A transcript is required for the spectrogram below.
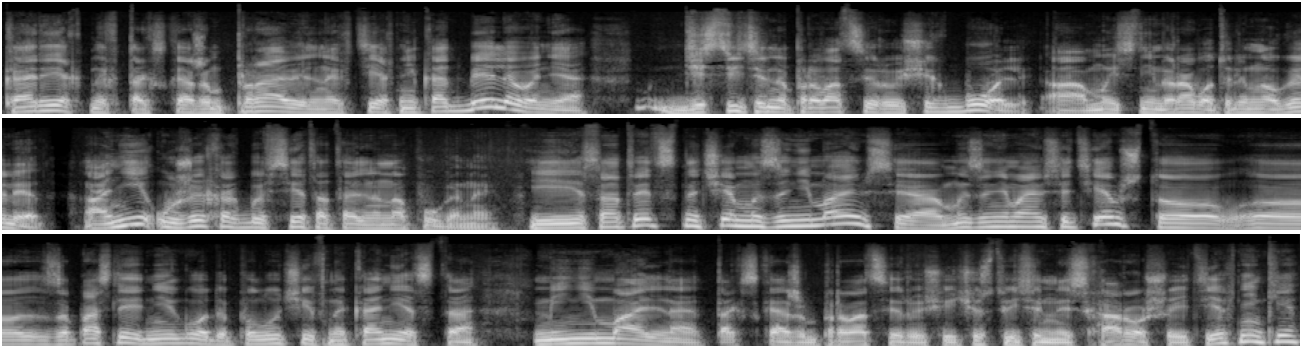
корректных, так скажем, правильных техник отбеливания, действительно провоцирующих боль, а мы с ними работали много лет, они уже как бы все тотально напуганы. И, соответственно, чем мы занимаемся? Мы занимаемся тем, что э, за последние годы, получив наконец-то минимально, так скажем, провоцирующую чувствительность хорошие техники,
